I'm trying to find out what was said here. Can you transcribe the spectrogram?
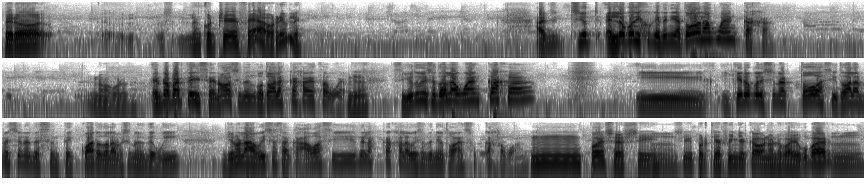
pero eh, lo encontré fea, horrible. Ah, El loco dijo que tenía todas las weas en caja. No me acuerdo. En una parte dice, no, si tengo todas las cajas de esta wea. Si yo tuviese todas las weas en caja y, y quiero coleccionar todas y todas las versiones de 64, todas las versiones de Wii, yo no las hubiese sacado así de las cajas, las hubiese tenido todas en sus cajas, weón. Mm, puede ser, sí. Mm. Sí, porque al fin y al cabo no los vais a ocupar Mm,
